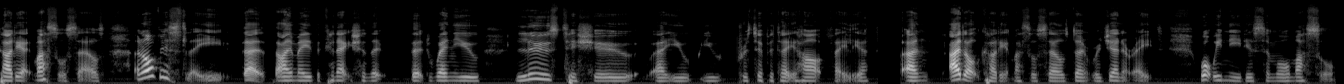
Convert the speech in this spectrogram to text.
cardiac muscle cells, and obviously that I made the connection that that when you lose tissue, uh, you you precipitate heart failure and adult cardiac muscle cells don't regenerate. What we need is some more muscle.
